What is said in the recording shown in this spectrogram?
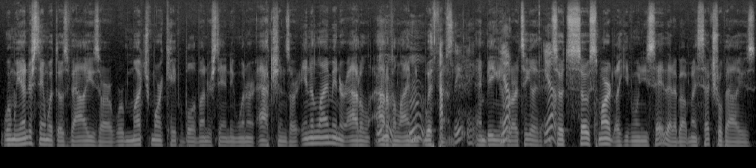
when we understand what those values are we're much more capable of understanding when our actions are in alignment or out of, out of alignment mm, with them absolutely. and being able Yeah, to articulate that yeah. So it's so smart like even when you say that about my sexual values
